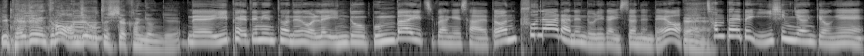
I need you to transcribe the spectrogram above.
이 배드민턴은 아. 언제부터 시작한 경기예요? 네, 이 배드민턴은 원래 인도 뭄바이 지방에서 하던 푸나라는 놀이가 있었는데요. 네. 1820년경에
